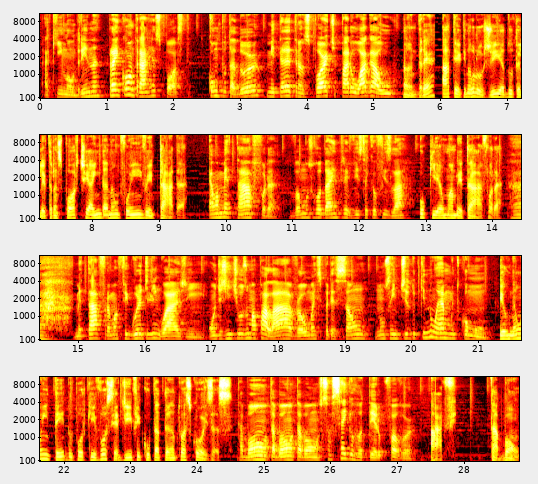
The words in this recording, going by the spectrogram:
aqui em Londrina, para encontrar a resposta. Computador, me teletransporte para o HU. André, a tecnologia do teletransporte ainda não foi inventada. É uma metáfora. Vamos rodar a entrevista que eu fiz lá. O que é uma metáfora? Ah, metáfora é uma figura de linguagem, onde a gente usa uma palavra ou uma expressão num sentido que não é muito comum. Eu não entendo por que você dificulta tanto as coisas. Tá bom, tá bom, tá bom. Só segue o roteiro, por favor. Af. Tá bom.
